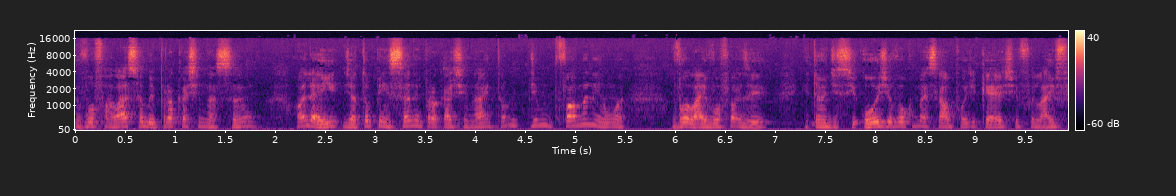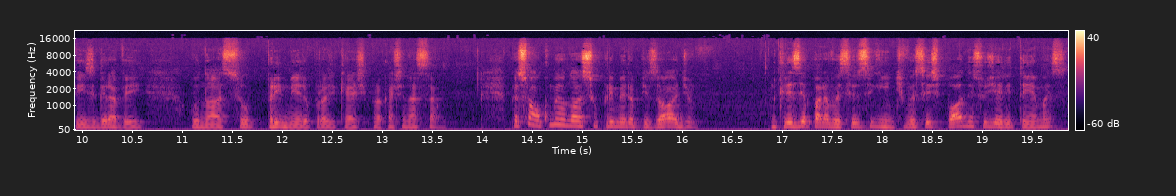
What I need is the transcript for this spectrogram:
Eu vou falar sobre procrastinação. Olha aí, já estou pensando em procrastinar, então de forma nenhuma. Vou lá e vou fazer. Então eu disse, hoje eu vou começar o podcast. Fui lá e fiz e gravei o nosso primeiro podcast de procrastinação. Pessoal, como é o nosso primeiro episódio, eu queria dizer para vocês o seguinte: vocês podem sugerir temas,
